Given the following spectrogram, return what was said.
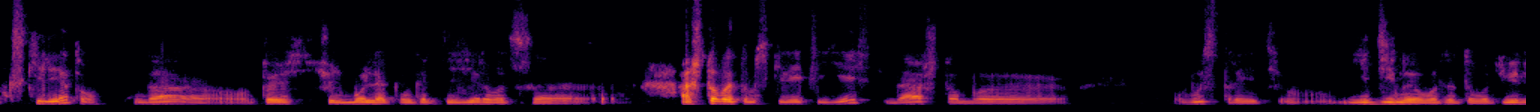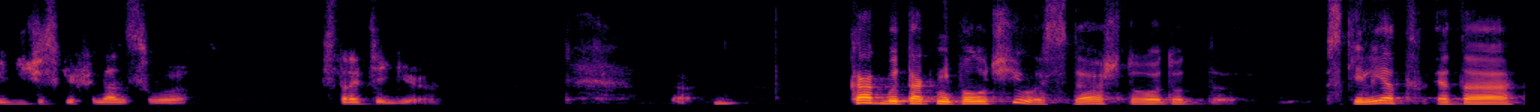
к скелету, да, то есть чуть более конкретизироваться. А что в этом скелете есть, да, чтобы выстроить единую вот эту вот юридически финансовую стратегию? Как бы так ни получилось, да, что тут скелет – это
